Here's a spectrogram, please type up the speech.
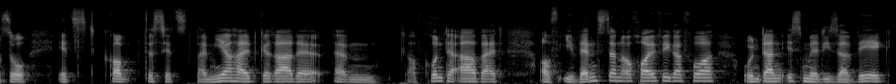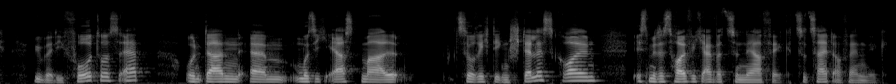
So, jetzt kommt das jetzt bei mir halt gerade ähm, aufgrund der Arbeit auf Events dann auch häufiger vor und dann ist mir dieser Weg über die Fotos-App und dann ähm, muss ich erstmal zur richtigen Stelle scrollen, ist mir das häufig einfach zu nervig, zu zeitaufwendig.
